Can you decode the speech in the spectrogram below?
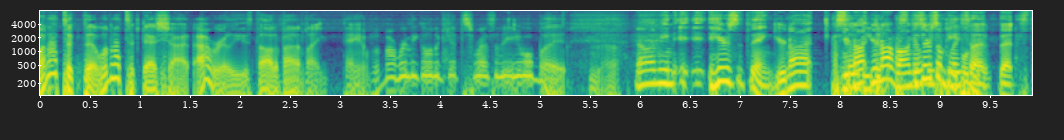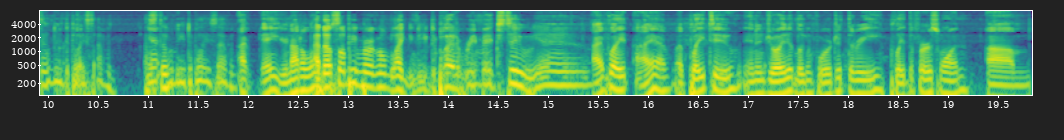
when I took that when I took that shot, I really thought about like, damn, am I really going to get this Resident Evil? But no. No, I mean, it, it, here's the thing: you're not you're not you're to- not wrong because there's some to people that that I still need to play seven. I Yeah. still need to play seven. I, hey, you're not alone. I know some people are going to be like, you need to play the remix too. Yeah. I played. I have. I played two and enjoyed it. Looking forward to three. Played the first one. Um,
